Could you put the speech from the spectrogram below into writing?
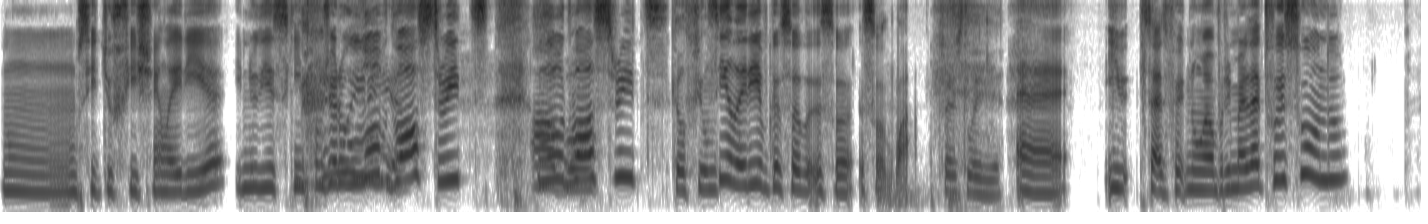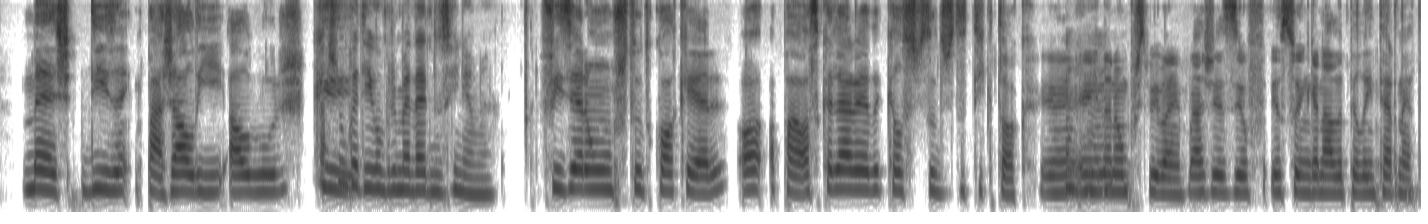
num, num sítio fixe em Leiria e no dia seguinte fomos ver o? Lobo de Wall Street. Ah, Lobo de. Wall Street. Aquele filme Sim, Leiria, porque eu sou, eu sou, eu sou de lá. que fez Leiria. Ah, e portanto, foi- não é o primeiro date, foi o segundo. Mas dizem, pá, já li alguns Acho que que nunca tive um primeiro date no cinema. Fizeram um estudo qualquer, ou, opá, ou se calhar é daqueles estudos do TikTok, eu eu Uhum. ainda não percebi bem, às vezes eu, eu sou enganada pela internet,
